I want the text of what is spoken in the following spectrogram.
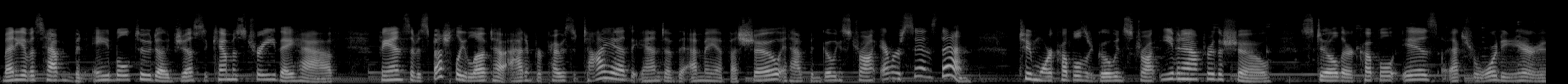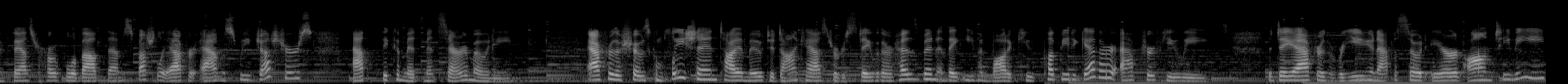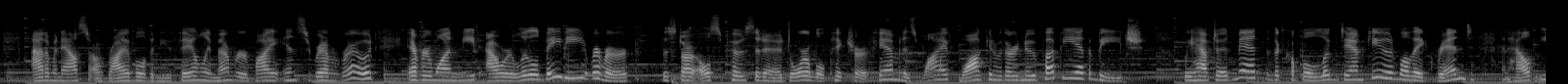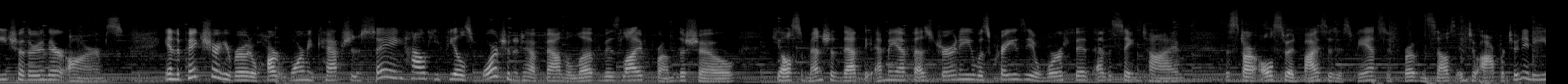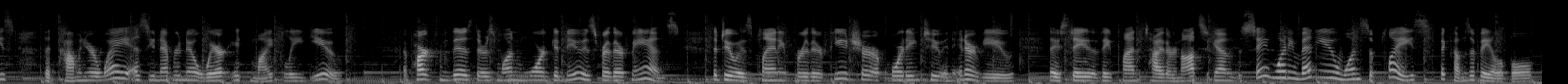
Many of us haven't been able to digest the chemistry they have. Fans have especially loved how Adam proposed to Tayah at the end of the MAFS show and have been going strong ever since then. Two more couples are going strong even after the show. Still, their couple is extraordinary, and fans are hopeful about them, especially after Adam's sweet gestures at the commitment ceremony. After the show's completion, Tayah moved to Doncaster to stay with her husband, and they even bought a cute puppy together after a few weeks. The day after the reunion episode aired on TV, Adam announced the arrival of a new family member via Instagram wrote, Everyone meet our little baby, River. The star also posted an adorable picture of him and his wife walking with her new puppy at the beach. We have to admit that the couple looked damn cute while they grinned and held each other in their arms. In the picture, he wrote a heartwarming caption saying how he feels fortunate to have found the love of his life from the show. He also mentioned that the MAFS journey was crazy and worth it at the same time. The star also advises his fans to throw themselves into opportunities that come in your way as you never know where it might lead you. Apart from this, there's one more good news for their fans. The duo is planning for their future, according to an interview. They say that they plan to tie their knots again at the same wedding venue once the place becomes available.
